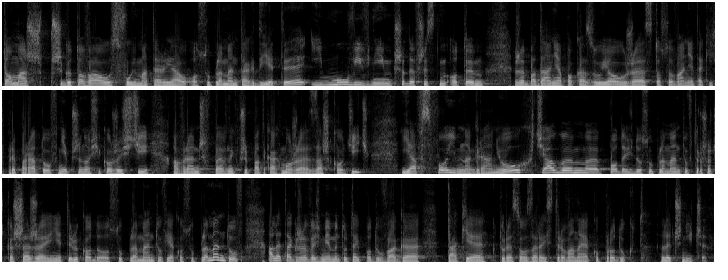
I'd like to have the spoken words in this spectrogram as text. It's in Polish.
Tomasz przygotował swój materiał o suplementach diety i mówi w nim przede wszystkim o tym, że badania pokazują, że stosowanie takich preparatów nie przynosi korzyści, a wręcz w pewnych przypadkach może zaszkodzić. Ja w swoim nagraniu chciałbym podejść do suplementów troszeczkę szerzej, nie tylko do suplementów jako suplementów, ale także weźmiemy tutaj pod uwagę takie, które są zarejestrowane jako produkt leczniczy.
